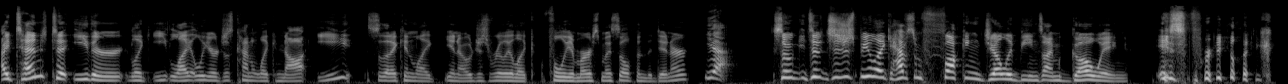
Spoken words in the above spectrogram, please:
I tend to either like eat lightly or just kind of like not eat so that I can like, you know, just really like fully immerse myself in the dinner. Yeah. So to, to just be like, have some fucking jelly beans, I'm going, is pretty like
